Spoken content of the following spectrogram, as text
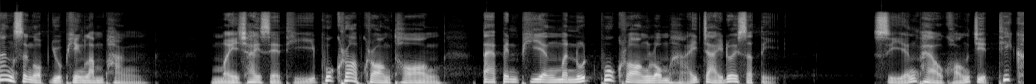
นั่งสงบอยู่เพียงลำพัง ไม่ใช่เศรษฐีผู้ครอบครองทอง แต่เป็นเพียงมนุษย์ผู้ครองลมหายใจด้วยสติ เสียงแผ่วของจิตที่เค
